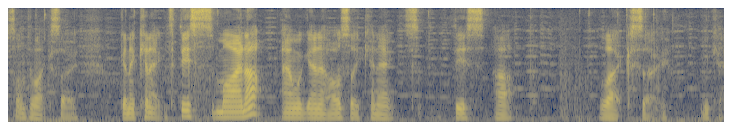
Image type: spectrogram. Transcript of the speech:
Something like so. We're going to connect this mine up, and we're going to also connect this up like so. Okay.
